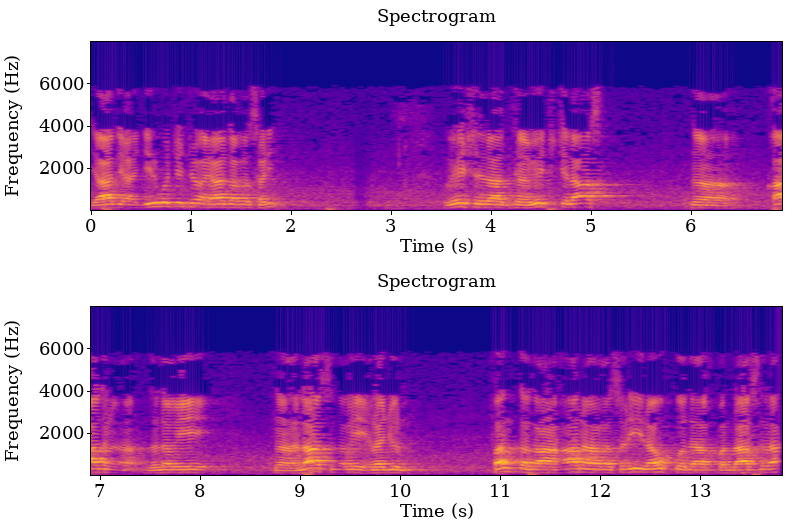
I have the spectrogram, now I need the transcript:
یا دی اجیر وچ چو یا دا سڑی. ویچ رات ویچ چلاس قادر ددوی لاس دوی رجل. فانتضعها غسری روح کو دا خلاص دا.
